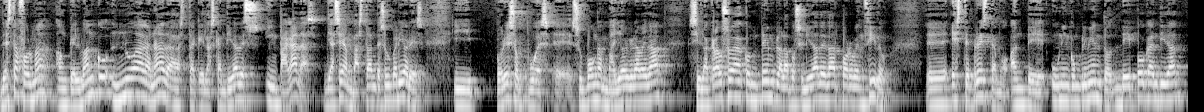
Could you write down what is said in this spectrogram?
De esta forma, aunque el banco no haga nada hasta que las cantidades impagadas ya sean bastante superiores y por eso pues eh, supongan mayor gravedad, si la cláusula contempla la posibilidad de dar por vencido eh, este préstamo ante un incumplimiento de poca entidad,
